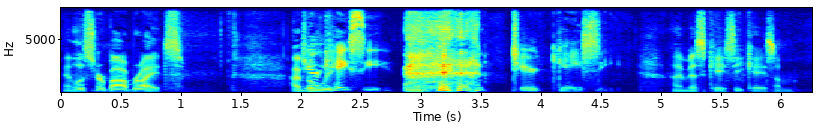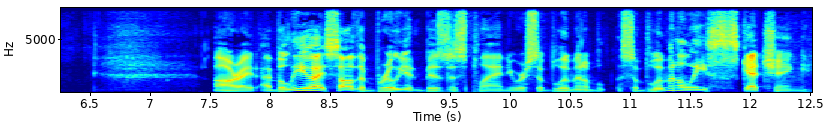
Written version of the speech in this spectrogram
And listener Bob writes, I Dear believe Casey. Dear Casey. I miss Casey Kasem. All right. I believe I saw the brilliant business plan you were subliminal, subliminally sketching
